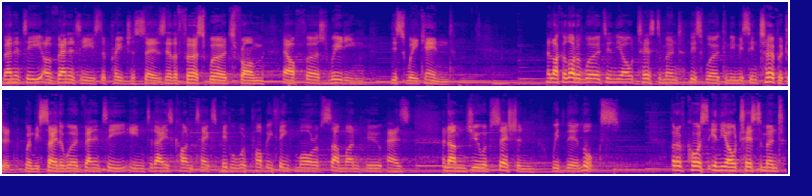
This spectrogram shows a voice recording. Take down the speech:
Vanity of vanities, the preacher says. They're the first words from our first reading this weekend. And like a lot of words in the Old Testament, this word can be misinterpreted. When we say the word vanity in today's context, people will probably think more of someone who has an undue obsession with their looks. But of course, in the Old Testament,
